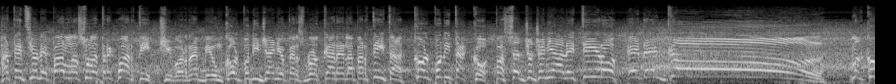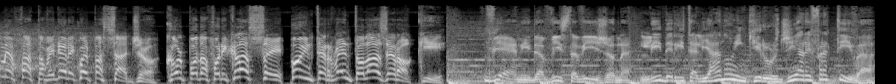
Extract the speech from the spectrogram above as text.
Attenzione, palla sulla tre quarti! Ci vorrebbe un colpo di genio per sbloccare la partita! Colpo di tacco, passaggio geniale, tiro ed è gol! Ma come ha fatto a vedere quel passaggio? Colpo da fuori classe o intervento laser occhi? Vieni da Vista Vision, leader italiano in chirurgia refrattiva.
